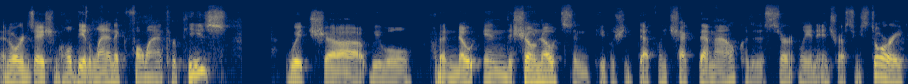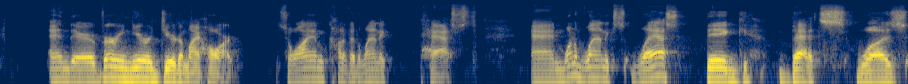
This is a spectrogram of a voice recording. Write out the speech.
an organization called the Atlantic Philanthropies, which uh, we will put a note in the show notes, and people should definitely check them out because it's certainly an interesting story. And they're very near and dear to my heart. So I am kind of Atlantic past. And one of Atlantic's last big bets was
